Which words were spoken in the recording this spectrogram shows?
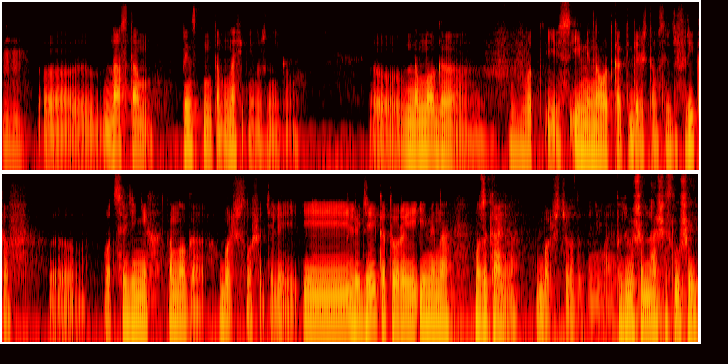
э, нас там, в принципе, мы там нафиг не нужны никому. Э, намного, вот из- именно вот, как ты говоришь, там, среди фриков, э, вот среди них намного больше слушателей и людей, которые именно музыкально больше чего-то понимают. Потому что наши слушают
